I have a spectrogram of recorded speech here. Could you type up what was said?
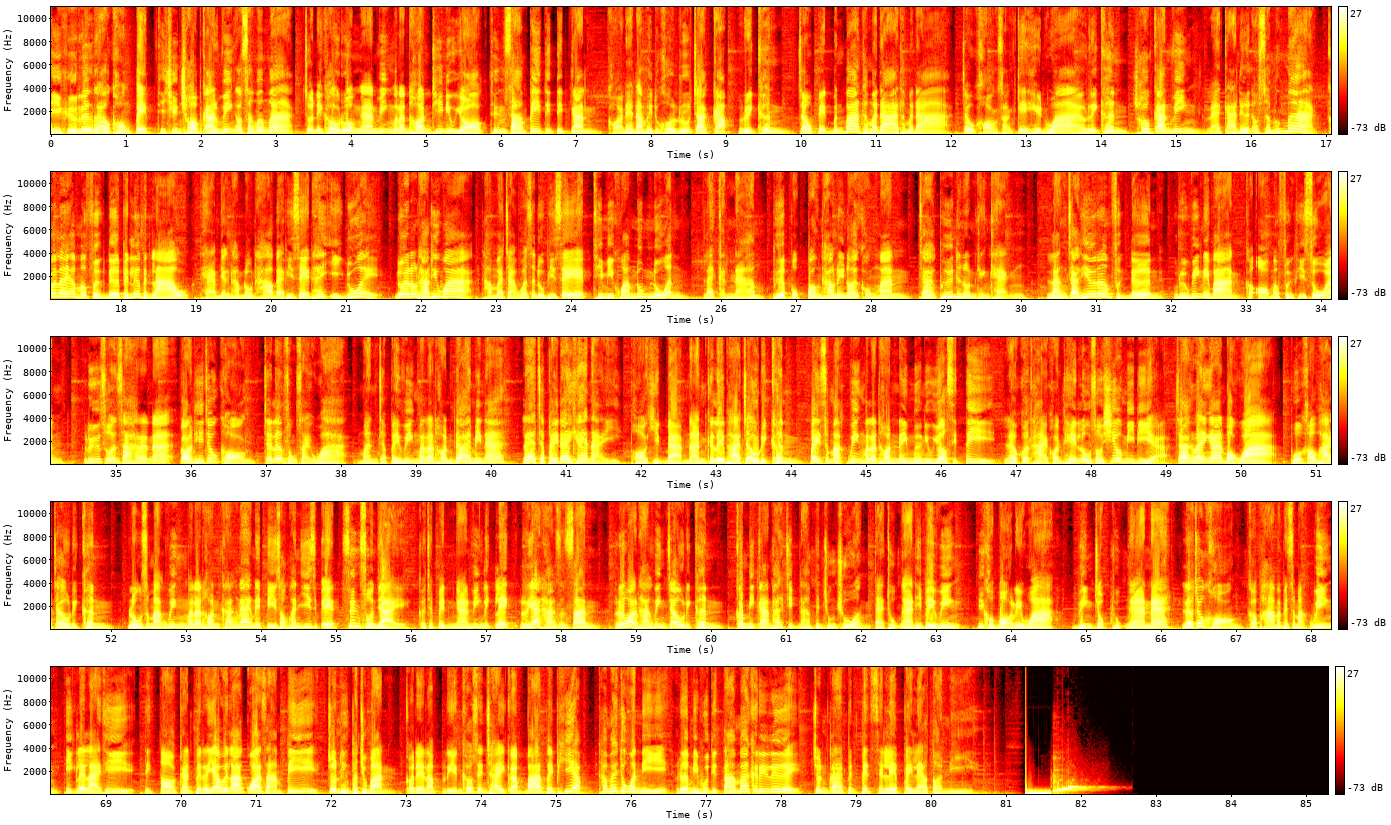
นี่คือเรื่องราวของเป็ดที่ชื่นชอบการวิ่งเอาสักมากๆ จนได้เข้าร่วมงานวิ่งมาราธอนที่นิวยอร์กถึง 3 ปีติดๆกัน ขอแนะนำให้ทุกคนรู้จักกับริคเคิลเจ้าเป็ดบ้านๆธรรมดาธรรมดา เจ้าของสังเกตเห็นว่าริคเคิลชอบการวิ่งและการเดินเอาซะมากๆ ก็เลยเอามาฝึกเดินเป็นเรื่องเป็นราว แถมยังทำรองเท้าแบบพิเศษให้อีกด้วย โดยรองเท้าที่ว่าทำมาจากวัสดุพิเศษที่มีความนุ่มนวลและกันน้ำเพื่อปกป้องเท้าน้อยๆของมัน จากพื้นถนนแข็งๆหลังจากที่เริ่มฝึกเดิน หรือวิ่งในบ้านก็ออกมาฝึกที่สวน หรือสวนสาธารณะก่อนที่เจ้าของจะเริ่มสงสัยว่า มันจะไปวิ่งมาราธอนได้ไหมนะ และจะไปได้แค่ไหน พอคิดแบบนั้นก็เลยพาเจ้าริคเคิลไปสมัครวิ่งมาราธอนในเมืองนิวยอร์กซิตี้แล้วก็ถ่ายคอนเทนต์ลงโซเชียลมีเดียจากรายงานบอกว่า พวกเขาพาเจ้าริคเคิลลงสมัครวิ่งมาราธอนครั้งแรกในปี 2021 ซึ่งส่วนใหญ่ก็จะเป็นงานวิ่งเล็กๆ ระยะทางสั้นๆ ระหว่างทางวิ่งเจ้าริคเคิลก็มีการพักจิบน้ำเป็นช่วงๆ แต่ทุกงานที่ไปวิ่ง นี่ขอบอกเลยว่าวิ่งจบทุกงานนะ แล้วเจ้าของก็พามันไปสมัครวิ่ง อีกหลาย ๆ ที่ติดต่อกันเป็นระยะเวลากว่า 3 ปี จนถึงปัจจุบันก็ได้รับเหรียญเข้าเส้นชัยกลับบ้านไปเพียบ ทำให้ทุกวันนี้เริ่มมีผู้ติดตามมากขึ้นเรื่อยๆ จนกลายเป็นเป็ดเซเลบไปแล้วตอนนี้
